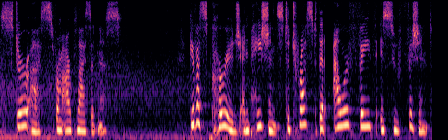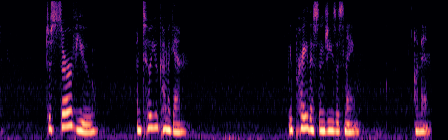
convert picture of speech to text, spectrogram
stir us from our placidness. Give us courage and patience to trust that our faith is sufficient to serve you until you come again. We pray this in Jesus' name. Amen.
